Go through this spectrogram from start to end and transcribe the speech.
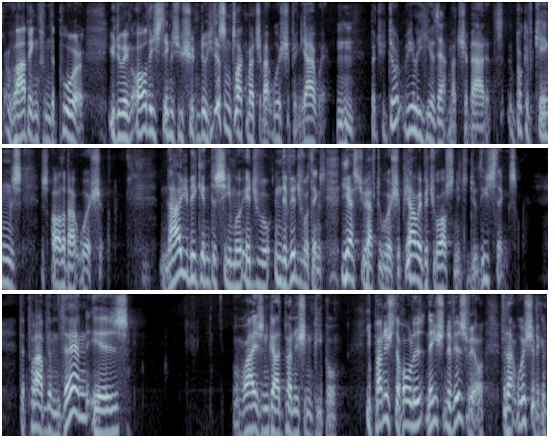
robbing from the poor. You're doing all these things you shouldn't do. He doesn't talk much about worshiping Yahweh, mm-hmm. but you don't really hear that much about it. The book of Kings is all about worship. Now you begin to see more individual, individual things. Yes, you have to worship Yahweh, but you also need to do these things. The problem then is why isn't God punishing people? He punished the whole nation of Israel for not worshiping Him.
